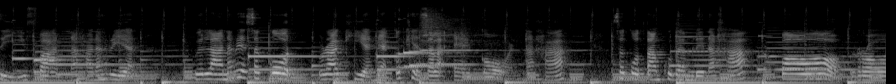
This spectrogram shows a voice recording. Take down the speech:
สีฟันนะคะ นักเรียน เวลานักเรียนสะกดเวลาเขียนเนี่ยก็เขียนสระแอก่อนนะคะ สะกดตามครูแบมเลยนะคะ ปอรอ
